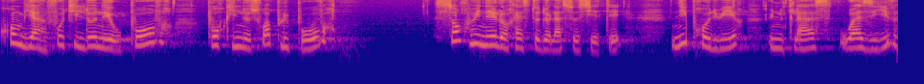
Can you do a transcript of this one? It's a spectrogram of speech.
combien faut-il donner aux pauvres pour qu'ils ne soient plus pauvres, sans ruiner le reste de la société, ni produire une classe oisive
